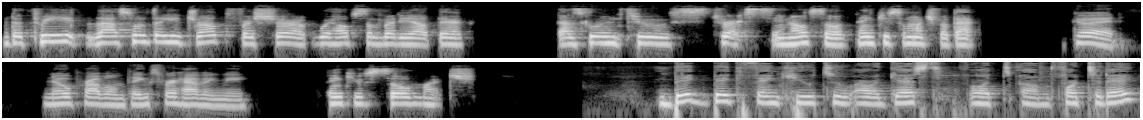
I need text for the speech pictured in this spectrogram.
the three last ones that you dropped, for sure will help somebody out there that's going through stress, you know? So thank you so much for that. Good. No problem. Thanks for having me. Thank you so much. Big, big thank you to our guest for, um, for today.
